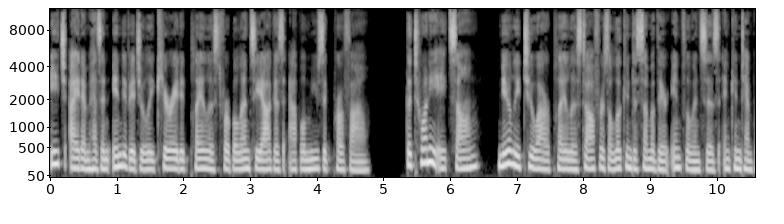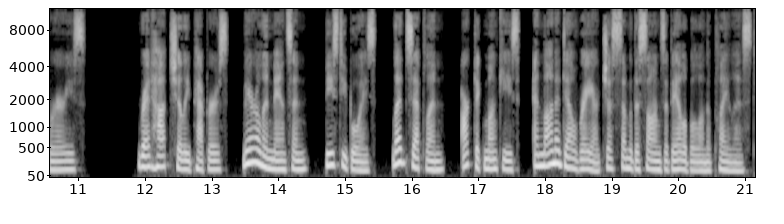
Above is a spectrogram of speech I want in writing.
Each item has an individually curated playlist for Balenciaga's Apple Music profile. The 28 song, nearly two hour playlist offers a look into some of their influences and contemporaries. Red Hot Chili Peppers, Marilyn Manson, Beastie Boys, Led Zeppelin, Arctic Monkeys, and Lana Del Rey are just some of the songs available on the playlist.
